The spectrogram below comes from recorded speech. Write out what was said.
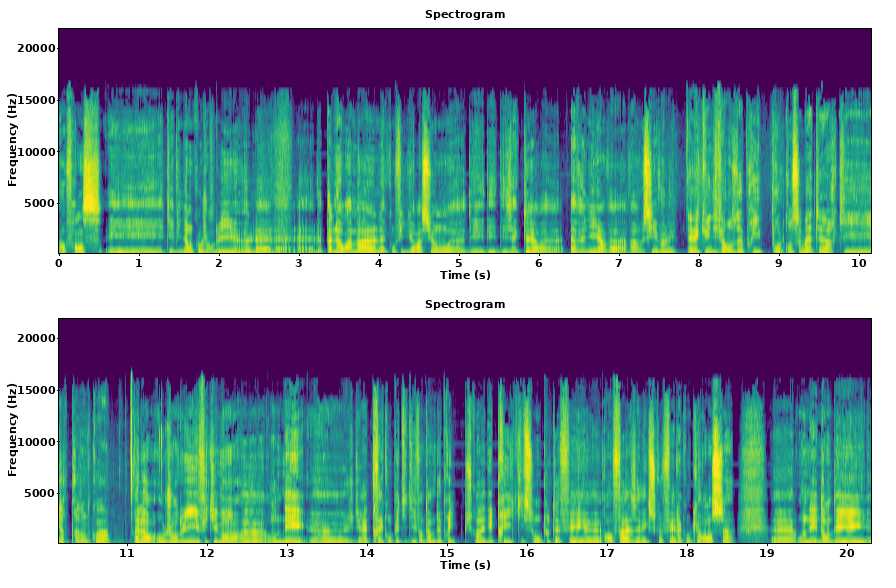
en France. Et évident qu'aujourd'hui, euh, le panorama, la configuration euh, des, acteurs euh, à venir va aussi évoluer. Avec une différence de prix pour le consommateur qui représente quoi? Alors aujourd'hui, effectivement, euh, on est, euh, je dirais, très compétitif en termes de prix, puisqu'on a des prix qui sont tout à fait euh, en phase avec ce que fait la concurrence. on est dans des,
